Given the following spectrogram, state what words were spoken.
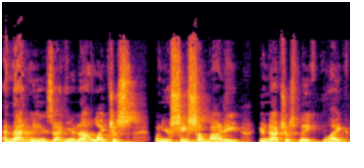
and that means that you're not like just when you see somebody, you're not just making like,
